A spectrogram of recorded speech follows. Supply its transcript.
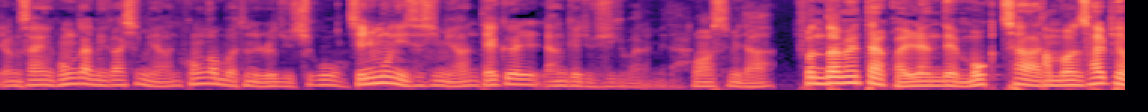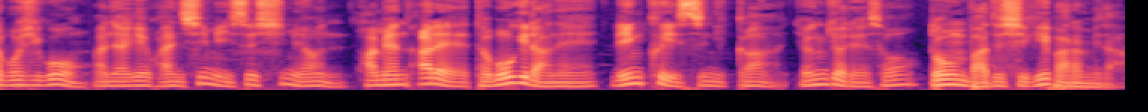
영상에 공감이 가시면 공감 버튼 눌러주시고 질문 있으시면 댓글 남겨주시기 바랍니다. 고맙습니다. 펀더멘탈 관련된 목차 한번 살펴보시고 만약에 관심이 있으시면 화면 아래 더보기란에 링크 있으니까 연결해서 도움 받으시기 바랍니다.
